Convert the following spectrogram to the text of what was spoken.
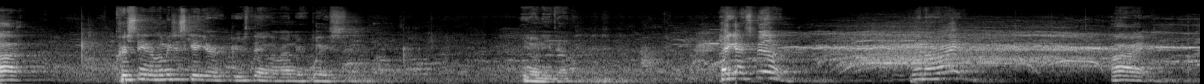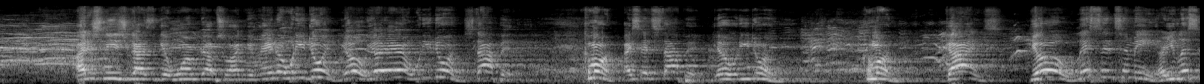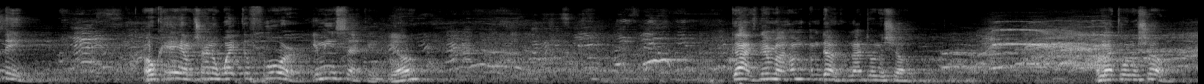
Uh, Christina, let me just get your, your thing around your waist. You don't need that. How you guys feeling? Feeling alright? Alright. I just need you guys to get warmed up so I can get. Hey, no, what are you doing? Yo, yo, yo, yo, what are you doing? Stop it. Come on, I said stop it. Yo, what are you doing? Come on. Guys, yo, listen to me. Are you listening? Okay, I'm trying to wipe the floor. Give me a second, yo. Guys, never mind. I'm, I'm done. I'm not doing the show. I'm not doing the show.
